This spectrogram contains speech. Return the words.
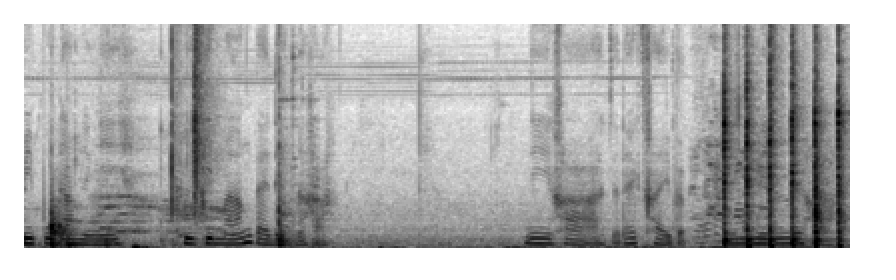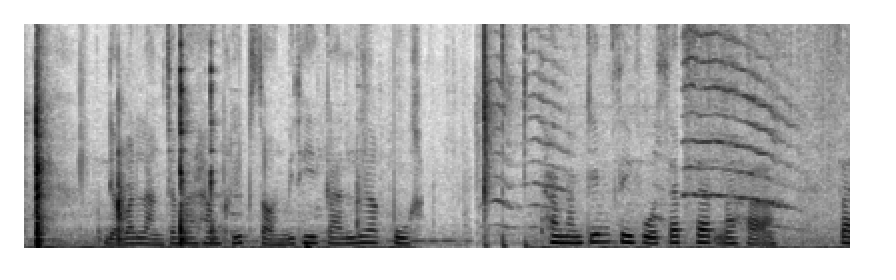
มีปูดำอย่างนี้ คือกินมาตั้งแต่เด็กนะคะ นี่ค่ะจะได้ไข่แบบเน้นๆเลยค่ะ เดี๋ยววันหลังจะมาทำคลิปสอนวิธีการเลือกปูค่ะทำน้ำจิ้มซีฟู้ดแซ่บๆนะคะ ใส่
